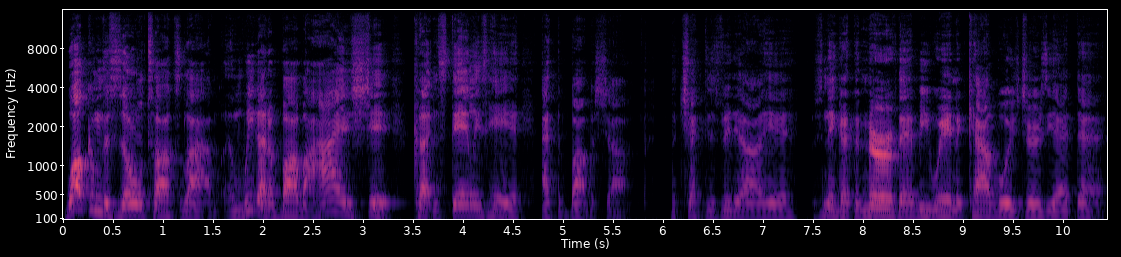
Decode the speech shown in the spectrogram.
Welcome to Zone Talks Live, and we got a barber high as shit cutting Stanley's hair at the barber shop. But check this video out here. This nigga got the nerve that be wearing the Cowboys jersey at that.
